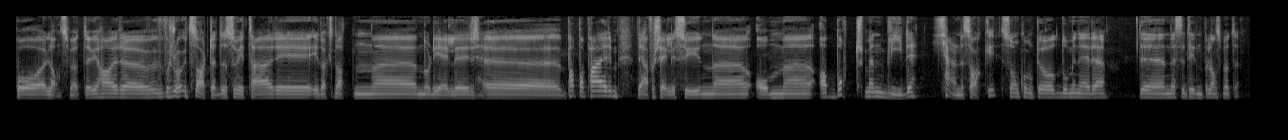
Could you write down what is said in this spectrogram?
på landsmøtet? Vi har eh, for så vidt startet det så vidt her i, i Dagsnytt 18 eh, når det gjelder eh, pappaperm. Det er forskjellig syn om abort, men blir det kjernesaker som kommer til å dominere det neste tiden på landsmøtet?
